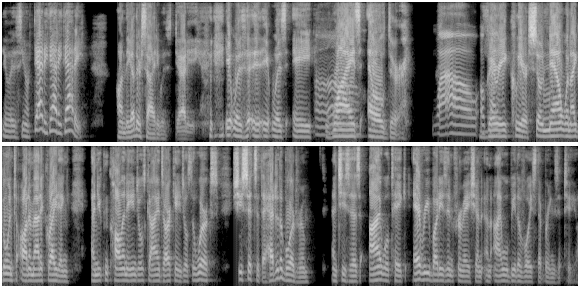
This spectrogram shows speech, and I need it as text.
it was you know, "Daddy, Daddy, Daddy." On the other side, it was "Daddy." it was it was a oh. wise elder Wow. Okay. Very clear. So now when I go into automatic writing, and you can call in angels, guides, archangels, the works, she sits at the head of the boardroom and she says, I will take everybody's information and I will be the voice that brings it to you.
